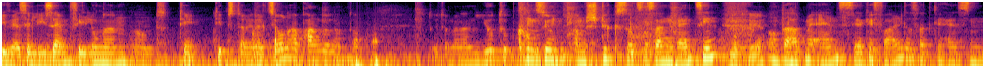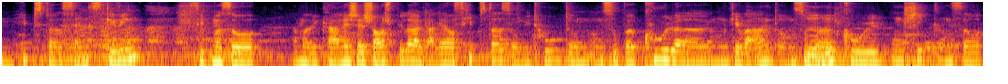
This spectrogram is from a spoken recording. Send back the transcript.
diverse Leserempfehlungen und Tipps der Redaktion abhandeln und dann tue ich meinen YouTube-Konsum am Stück sozusagen reinziehen. Okay. Und da hat mir eins sehr gefallen, das hat geheißen Hipster Thanksgiving. Sieht man so amerikanische Schauspieler, halt alle auf Hipster, so mit Hut und, und super cool äh, Gewand und super mhm. cool unschick und so,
